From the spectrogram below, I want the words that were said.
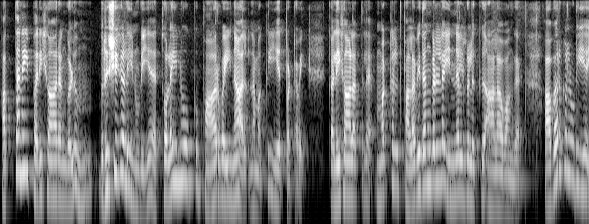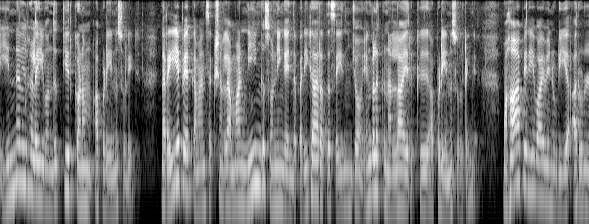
அத்தனை பரிகாரங்களும் ரிஷிகளினுடைய தொலைநோக்கு பார்வையினால் நமக்கு ஏற்பட்டவை. கலிகாலத்தில் மக்கள் பலவிதங்களில் இன்னல்களுக்கு ஆளாவாங்க. அவர்களுடைய இன்னல்களை வந்து தீர்க்கணும் அப்படின்னு சொல்லிட்டு. நிறைய பேர் கமெண்ட் செக்ஷனில் அம்மா நீங்கள் சொன்னீங்க இந்த பரிகாரத்தை செஞ்சோம் எங்களுக்கு நல்லா இருக்குது அப்படின்னு சொல்கிறீங்க மகா பெரியவாயுவினுடைய அருள்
